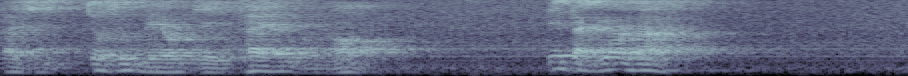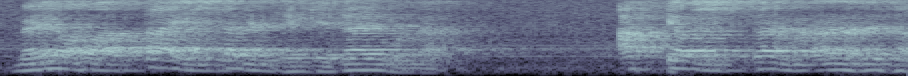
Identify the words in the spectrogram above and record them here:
但是就是没有给蔡英文吼。这代表啥？没有把代理战争权给蔡英文啊。啊，表示蔡英文安尼咧啥？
